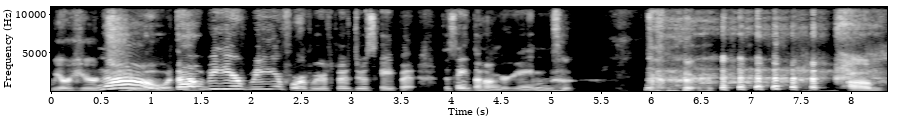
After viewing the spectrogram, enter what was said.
we are here no to... the hell would be here be here for if we were supposed to escape it this ain't the hunger games um,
